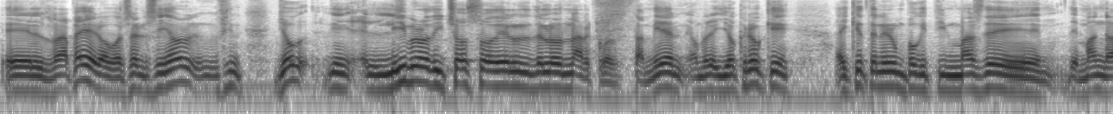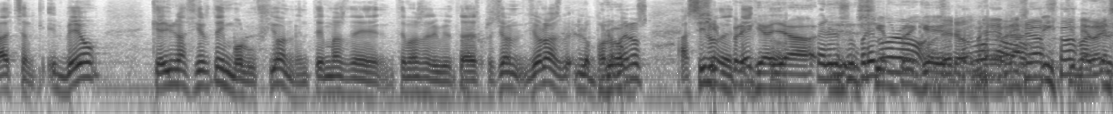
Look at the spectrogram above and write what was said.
El rapero, pues el señor, en yo, el libro dichoso del- de los narcos, también, hombre, yo creo que hay que tener un poquitín más de, de manga ancha. Veo que hay una cierta involución en temas de, en temas de libertad de expresión. Yo, las, lo, por lo menos, así lo siempre detecto. que haya, Pero el Supremo siempre no- que Pero, pero, las pero, víctimas me del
